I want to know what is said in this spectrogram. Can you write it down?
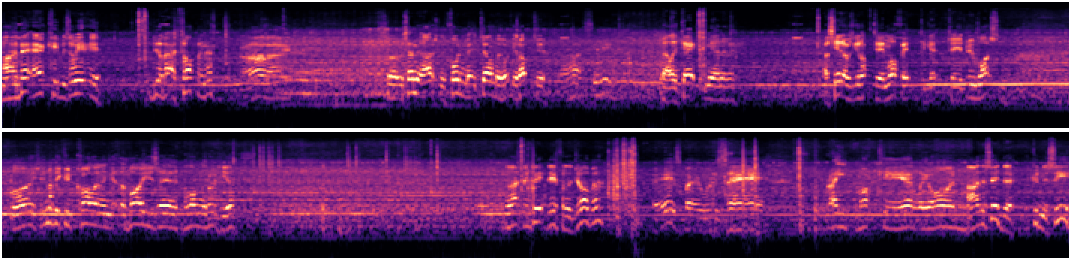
I bet he was away to do a bit of topping, eh? Alright. So it was him that actually phoned me to tell me what you're up to. Ah, see. Well, he texted me anyway. I said I was going up to Moffat to get uh, Drew Watson. Oh, he said maybe you could call in and get the boys uh, along the road here. no, that's a great day for the job, eh? It is, but it was uh, right murky early on. Ah, they said they couldn't see.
